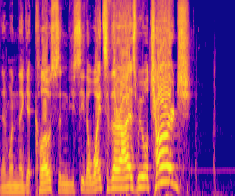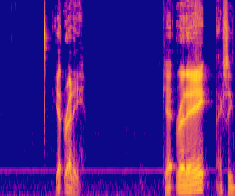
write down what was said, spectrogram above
Then when they get close and you see the whites of their eyes, we will charge! Get ready. Get ready. Actually,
